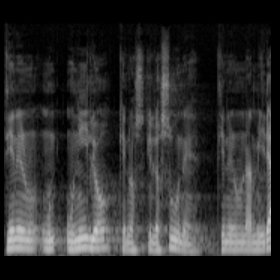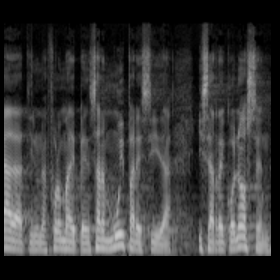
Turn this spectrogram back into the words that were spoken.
tienen un, un hilo que, nos, que los une, tienen una mirada, tienen una forma de pensar muy parecida y se reconocen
